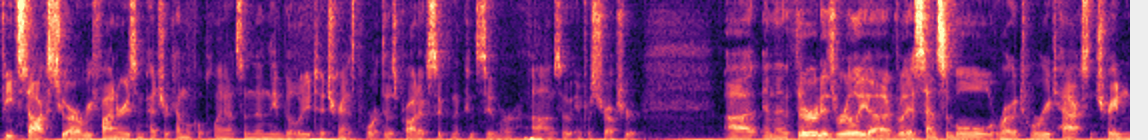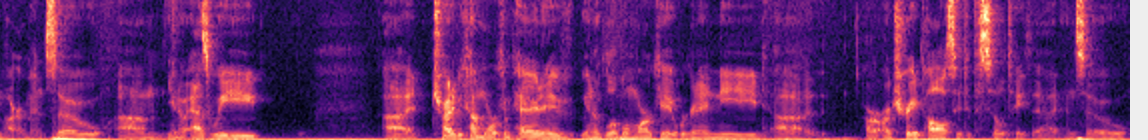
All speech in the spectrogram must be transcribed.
feedstocks to our refineries and petrochemical plants, and then the ability to transport those products to the consumer. Um, so infrastructure. Uh, and then third is really a really a sensible regulatory tax and trade environment. So um, you know, as we uh, try to become more competitive in a global market, we're going to need uh, our, our, trade policy to facilitate that. And so,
